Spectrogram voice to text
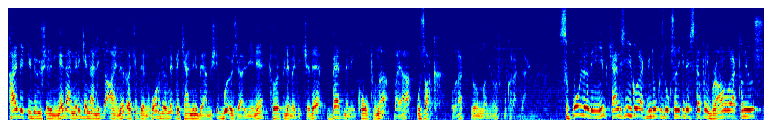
Kaybettiği dövüşlerin nedenleri genellikle aynı. Rakiplerini hor görmek ve kendini beğenmişlik. Bu özelliğini törpülemedikçe de Batman'in koltuğuna bayağı uzak olarak yorumlanıyor bu karakter. Spoiler'a değineyim. Kendisini ilk olarak 1992'de Stephanie Brown olarak tanıyoruz.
